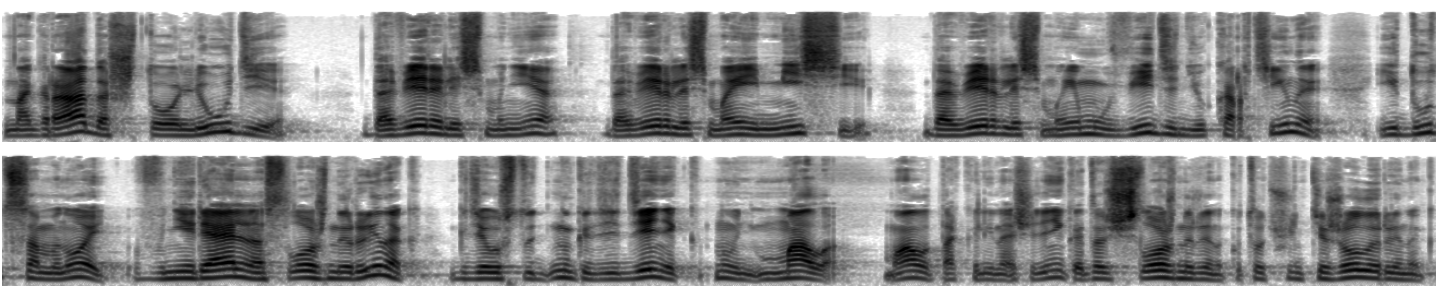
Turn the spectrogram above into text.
награда, что люди доверились мне, доверились моей миссии, доверились моему видению картины, идут со мной в нереально сложный рынок, где, у студ... ну, где денег ну, мало, мало так или иначе денег, это очень сложный рынок, это очень тяжелый рынок.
